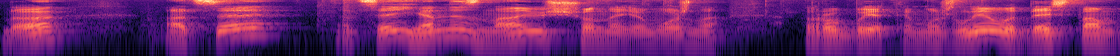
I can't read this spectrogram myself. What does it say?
Да? А це, а це я не знаю, що нею можна робити. Можливо, десь там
